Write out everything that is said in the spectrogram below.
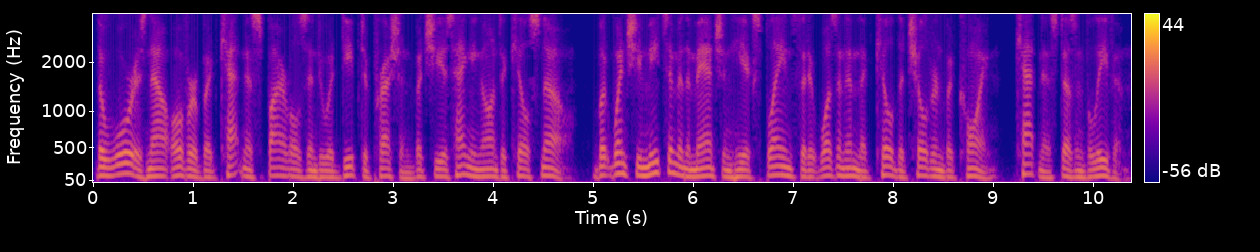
The war is now over, but Katniss spirals into a deep depression, but she is hanging on to kill Snow. But when she meets him in the mansion, he explains that it wasn't him that killed the children but Coin. Katniss doesn't believe him.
